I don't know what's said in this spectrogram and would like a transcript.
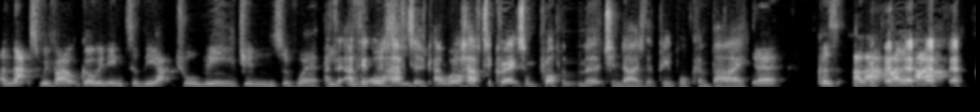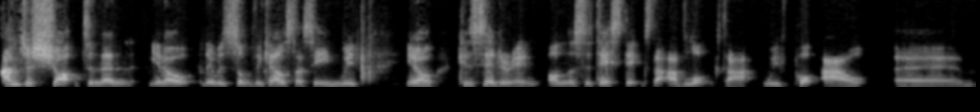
And that's without going into the actual regions of where I, people. th- I think we'll have to. Uh, I will have to create some proper merchandise that people can buy. Yeah, because and I, I, I, I'm just shocked. And then you know there was something else I seen. We've you know considering on the statistics that I've looked at, we've put out um,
